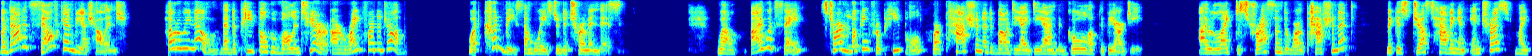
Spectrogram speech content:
But that itself can be a challenge. How do we know that the people who volunteer are right for the job? What could be some ways to determine this? Well, I would say start looking for people who are passionate about the idea and the goal of the BRG. I would like to stress in the word passionate because just having an interest might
